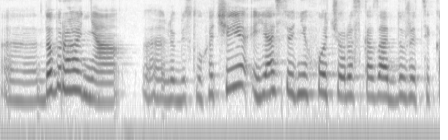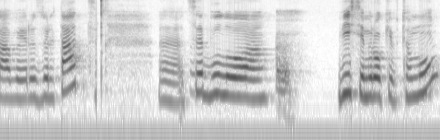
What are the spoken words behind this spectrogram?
Е, Доброго дня, е, любі слухачі. Я сьогодні хочу розказати дуже цікавий результат. Е, Це було 8 років тому,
